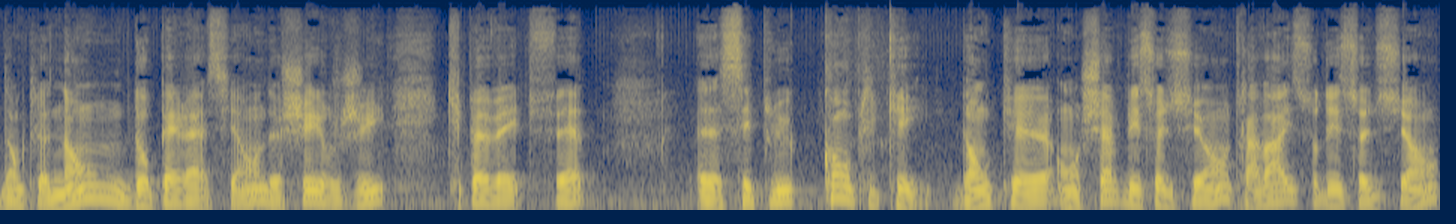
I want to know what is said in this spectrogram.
Donc, le nombre d'opérations, de chirurgies qui peuvent être faites euh, c'est plus compliqué. Donc, euh, on cherche des solutions, on travaille sur des solutions,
